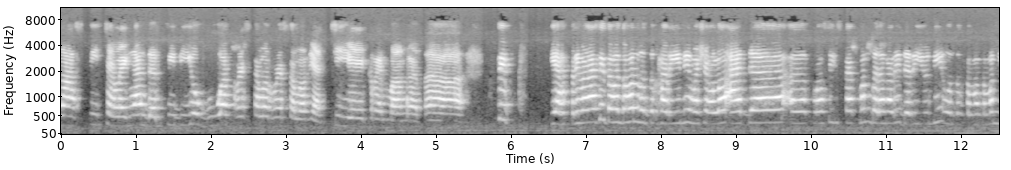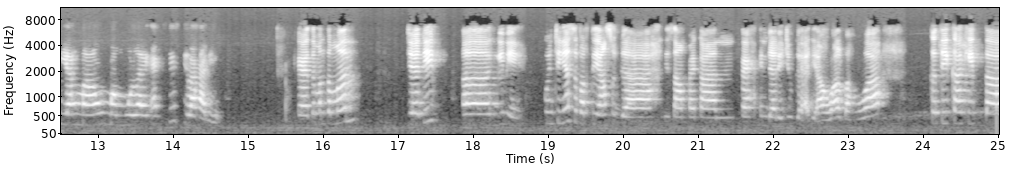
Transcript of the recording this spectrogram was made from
ngasih celengan dan video buat reseller-resellernya cie keren banget nah, tip Ya, terima kasih teman-teman untuk hari ini. Masya Allah ada uh, closing statement barangkali dari Yuni untuk teman-teman yang mau memulai eksis. Silahkan Yuni. Oke, teman-teman. Jadi, uh, gini, kuncinya seperti yang sudah disampaikan Teh Indari juga di awal bahwa ketika kita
